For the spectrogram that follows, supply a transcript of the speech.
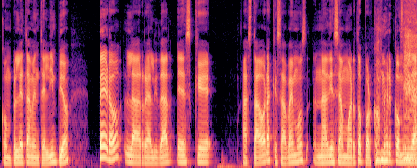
completamente limpio, pero la realidad es que hasta ahora que sabemos nadie se ha muerto por comer comida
